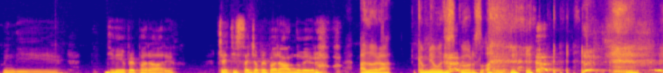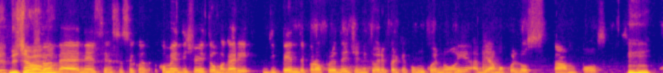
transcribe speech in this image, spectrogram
quindi ti devi preparare. Cioè, ti stai già preparando, vero? Allora, cambiamo discorso. No, Dicevamo, vabbè, nel senso, secondo- come dicevi tu, magari dipende proprio dai genitori, perché comunque noi abbiamo quello stampo. Mhm. La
